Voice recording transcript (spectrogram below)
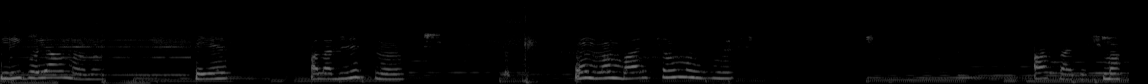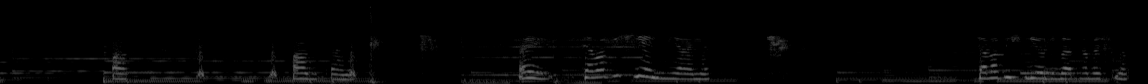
Biri boyu alma ama. Beni alabilirsin onu. Oğlum lan bari çalmayın. Al kardeşim al. Al. Al bir tane. Hey, sevap işleyelim yani. Sevap işliyoruz arkadaşlar.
